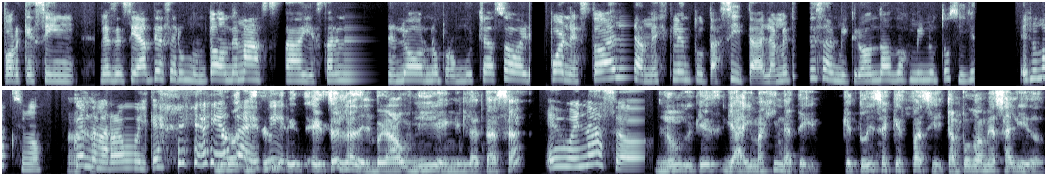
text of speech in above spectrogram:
porque sin necesidad de hacer un montón de masa y estar en el horno por muchas horas, pones toda la mezcla en tu tacita, la metes al microondas dos minutos y ya es lo máximo. Cuéntame, Raúl, ¿qué, me ibas a decir? ¿Esto es la del brownie en la taza? Es buenazo. No, es, ya, imagínate, que tú dices que es fácil, tampoco me ha salido.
